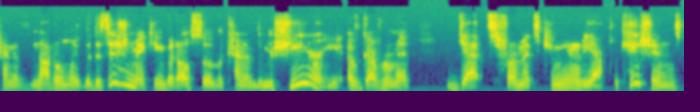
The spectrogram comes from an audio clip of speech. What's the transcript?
kind of not only the decision making, but also the kind of the machinery of government gets from its community applications,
